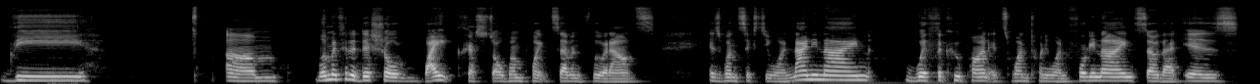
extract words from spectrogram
The um, limited edition white crystal 1.7 fluid ounce is 161.99 with the coupon it's 121.49 so that is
